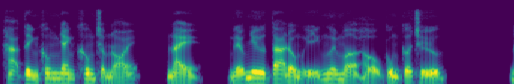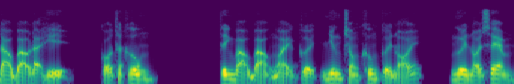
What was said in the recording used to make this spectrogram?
Hạ tình không nhanh không chậm nói, này, nếu như ta đồng ý ngươi mở hậu cung cơ chứ? Đào bảo đại hỉ, có thật không? Tinh bảo bảo ngoài cười nhưng trong không cười nói, ngươi nói xem.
